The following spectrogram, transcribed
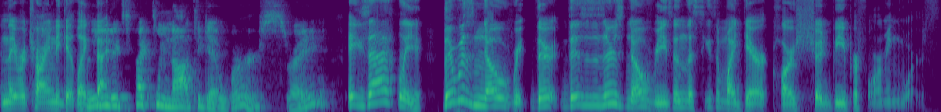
and they were trying to get like that You'd expect him not to get worse, right? Exactly. There was no re- there this is, there's no reason this season why Derek Carr should be performing worse.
